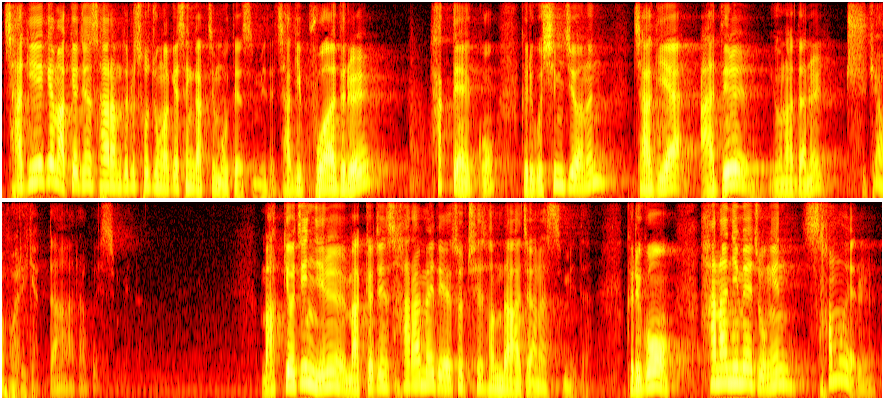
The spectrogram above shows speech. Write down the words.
자기에게 맡겨진 사람들을 소중하게 생각지 못했습니다. 자기 부하들을 학대했고 그리고 심지어는 자기의 아들 요나단을 죽여버리겠다라고 했습니다. 맡겨진 일, 맡겨진 사람에 대해서 최선 다하지 않았습니다. 그리고 하나님의 종인 사무엘을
